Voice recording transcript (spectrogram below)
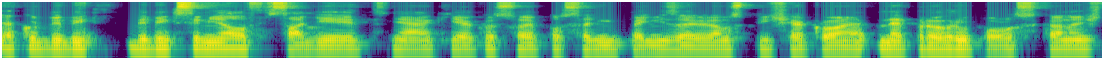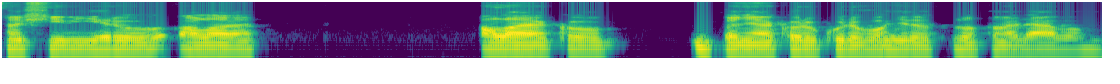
jako kdybych, kdybych si měl vsadit nějaký jako své poslední peníze, tam spíš jako ne, ne pro hru Polska než naší výhru, ale, ale jako úplně jako ruku do ohně do, do to nedávám.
